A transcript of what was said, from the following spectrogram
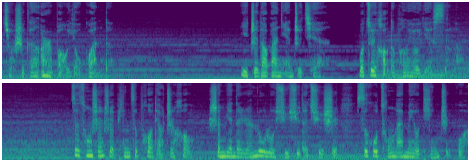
就是跟二宝有关的。一直到半年之前，我最好的朋友也死了。自从神水瓶子破掉之后，身边的人陆陆续续的去世，似乎从来没有停止过。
